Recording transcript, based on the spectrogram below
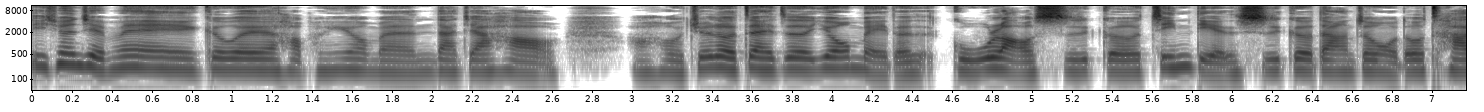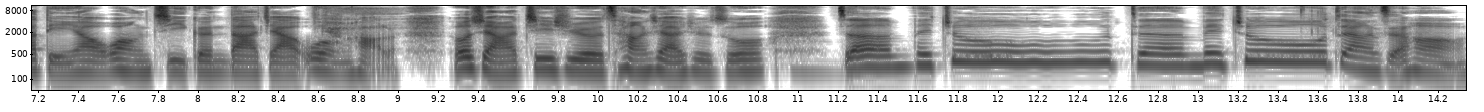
弟兄姐妹，各位好朋友们，大家好啊！我觉得在这优美的古老诗歌、经典诗歌当中，我都差点要忘记跟大家问好了。我想要继续地唱下去，说赞美主，赞美主，这样子哈，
